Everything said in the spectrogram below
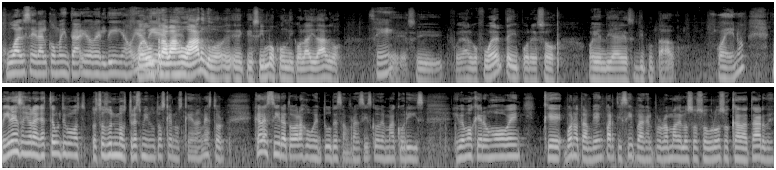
cuál será el comentario del día. fue un trabajo arduo eh, eh, que hicimos con Nicolás Hidalgo. Sí. Eh, sí, fue algo fuerte y por eso hoy en día es diputado. Bueno, miren señora, en este último, estos últimos tres minutos que nos quedan, Néstor, ¿qué decir a toda la juventud de San Francisco de Macorís? Y vemos que era un joven que, bueno, también participa en el programa de los osobrosos cada tarde.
